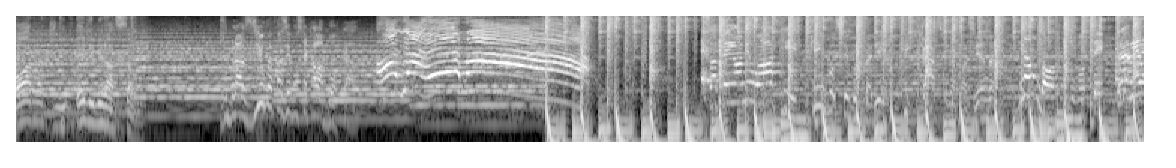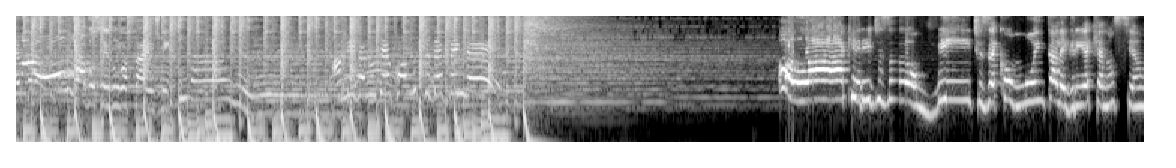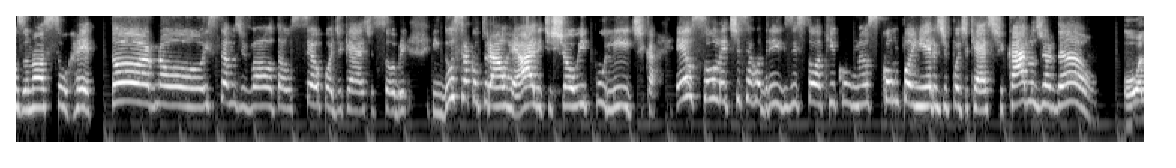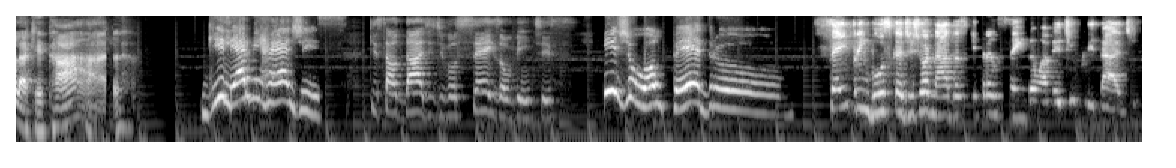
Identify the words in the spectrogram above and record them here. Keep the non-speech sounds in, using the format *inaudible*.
hora de eliminação. O Brasil vai fazer você calar a boca. Olha ela! Só tem homem walk. Quem você gostaria que ficasse na fazenda? Não gosto de você. Pra mim é uma honra vocês não gostarem de mim. Queridos ouvintes! É com muita alegria que anunciamos o nosso retorno. Estamos de volta ao seu podcast sobre indústria cultural, reality show e política. Eu sou Letícia Rodrigues e estou aqui com meus companheiros de podcast, Carlos Jordão. Olá, que tal? Guilherme Regis Que saudade de vocês, ouvintes. e João Pedro. Sempre em busca de jornadas que transcendam a mediocridade.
